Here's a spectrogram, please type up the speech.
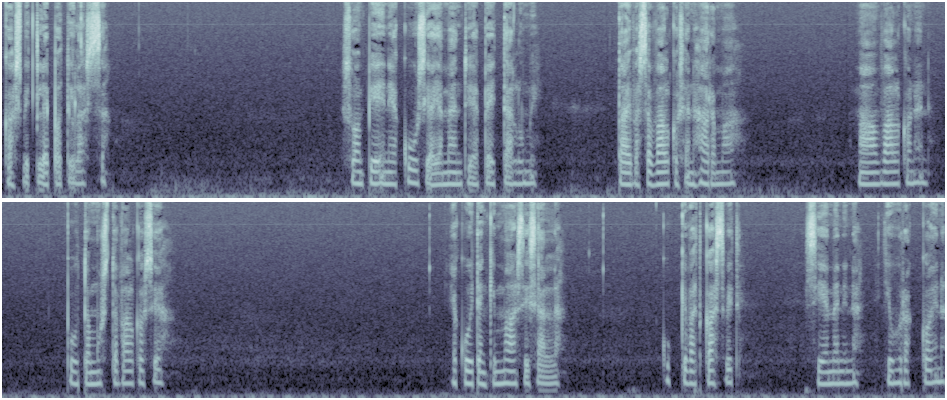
Kasvit lepotilassa. Suon pieniä kuusia ja mäntyjä peittää lumi. Taivassa valkoisen harmaa. Maa on valkoinen. Puut on mustavalkoisia. Ja kuitenkin maan sisällä kukkivat kasvit siemeninä, juurakkoina,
